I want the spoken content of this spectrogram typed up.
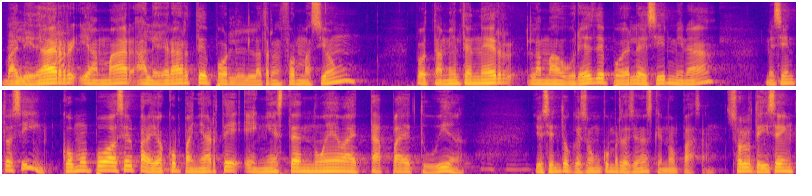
validar y amar, alegrarte por la transformación, pero también tener la madurez de poderle decir, mira, me siento así, ¿cómo puedo hacer para yo acompañarte en esta nueva etapa de tu vida? Yo siento que son conversaciones que no pasan. Solo te dicen,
